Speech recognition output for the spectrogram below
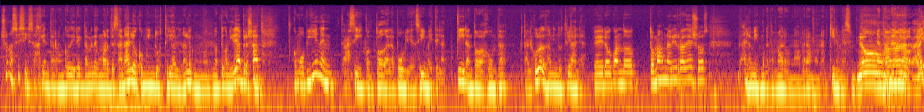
Yo no sé si esa gente arrancó directamente como artesanal o como industrial, no, Le- no, no tengo ni idea, pero ya como vienen así con toda la publi encima y te la tiran toda junta, calculo que son industriales. Pero cuando tomas una birra de ellos, es lo mismo que tomar una Brahma, una Quilmes. un- No, no, no, Digo, ahí- hay,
